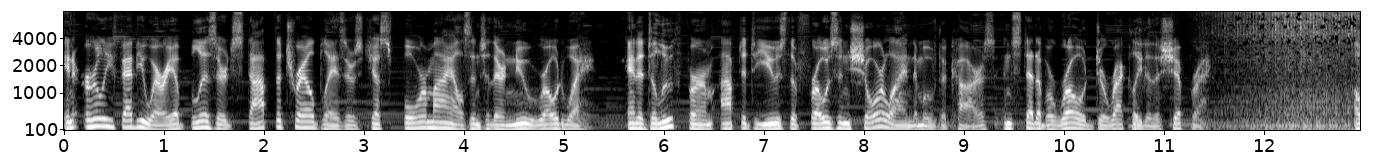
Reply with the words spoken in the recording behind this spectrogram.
In early February, a blizzard stopped the Trailblazers just four miles into their new roadway, and a Duluth firm opted to use the frozen shoreline to move the cars instead of a road directly to the shipwreck. A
